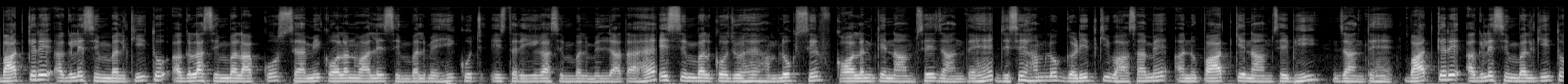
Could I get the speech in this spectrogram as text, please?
बात करें अगले सिंबल की तो अगला सिंबल आपको सेमी कॉलन वाले सिंबल में ही कुछ इस तरीके का सिंबल मिल जाता है। इस सिंबल को जो है हम लोग सिर्फ़ कॉलन के नाम से जानते हैं, जिसे हम लोग गणित की भाषा में अनुपात के नाम से भी जानते हैं। बात करें अगले सिंबल की तो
